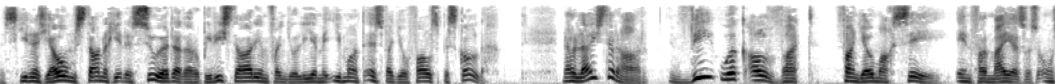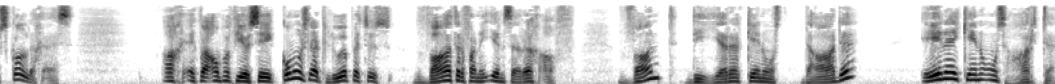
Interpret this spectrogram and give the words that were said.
Miskien is jou omstandighede so dat daar op hierdie stadium van jou lewe iemand is wat jou vals beskuldig. Nou luister haar, wie ook al wat van jou mag sê en van my as ons onskuldig is. Ag, ek wil amper vir jou sê, kom ons laat loop dit soos water van 'n een se rug af, want die Here ken ons dade en hy ken ons harte.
